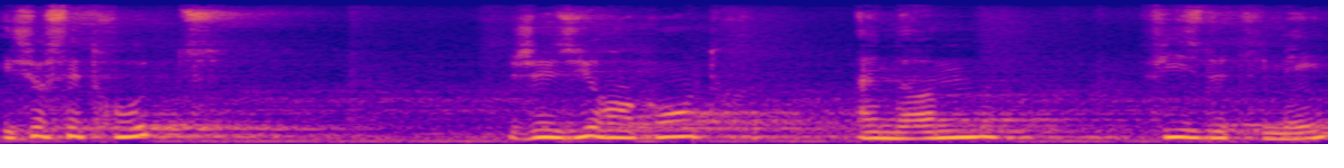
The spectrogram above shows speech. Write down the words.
Et sur cette route, Jésus rencontre un homme, fils de Timée,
